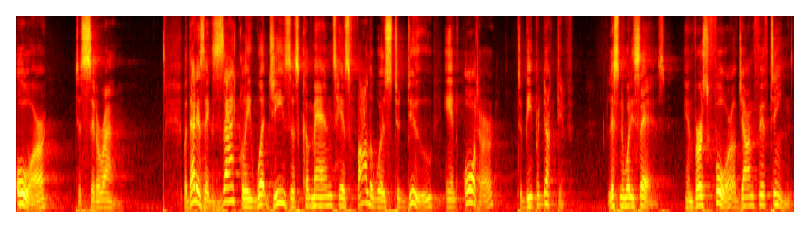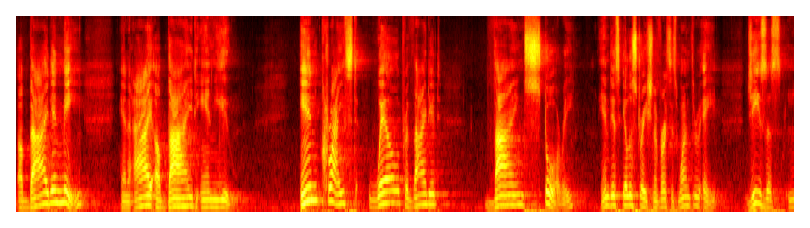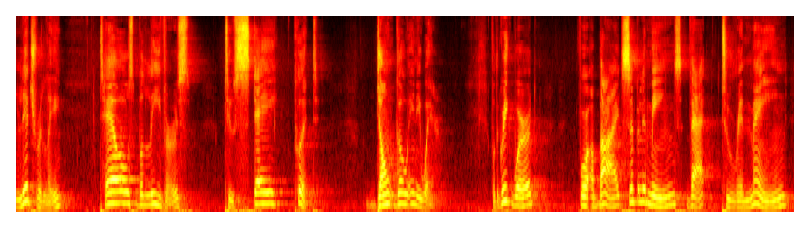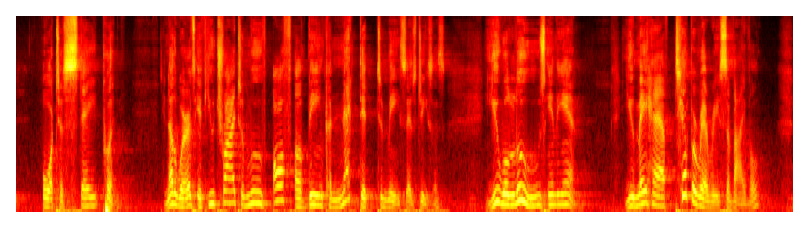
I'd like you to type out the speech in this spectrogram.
or to sit around. But that is exactly what Jesus commands his followers to do in order to be productive. Listen to what he says in verse 4 of John 15 Abide in me, and I abide in you. In Christ, well provided vine story, in this illustration of verses 1 through 8, Jesus literally tells believers to stay put, don't go anywhere. For the Greek word for abide simply means that to remain or to stay put. In other words, if you try to move off of being connected to me, says Jesus, you will lose in the end. You may have temporary survival,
